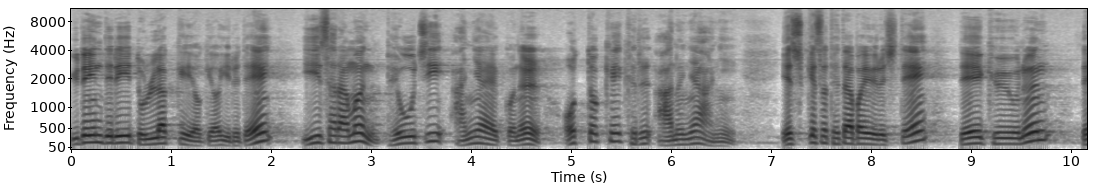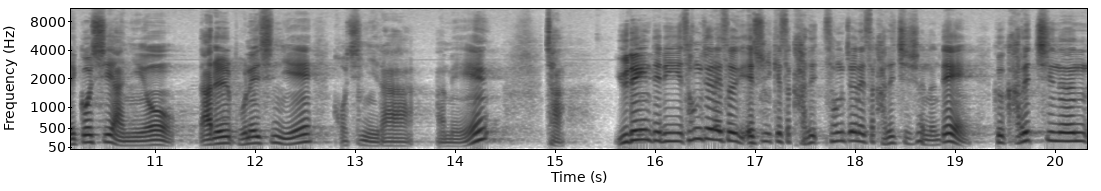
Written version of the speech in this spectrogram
유대인들이 놀랍게 여겨 이르되 이 사람은 배우지 아니하였거늘 어떻게 그를 아느냐 하니 예수께서 대답하여 이르시되 내 교훈은 내 것이 아니요 나를 보내신 이의 것이니라. 아멘. 자, 유대인들이 성전에서 예수님께서 가르, 성전에서 가르치셨는데 그 가르치는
